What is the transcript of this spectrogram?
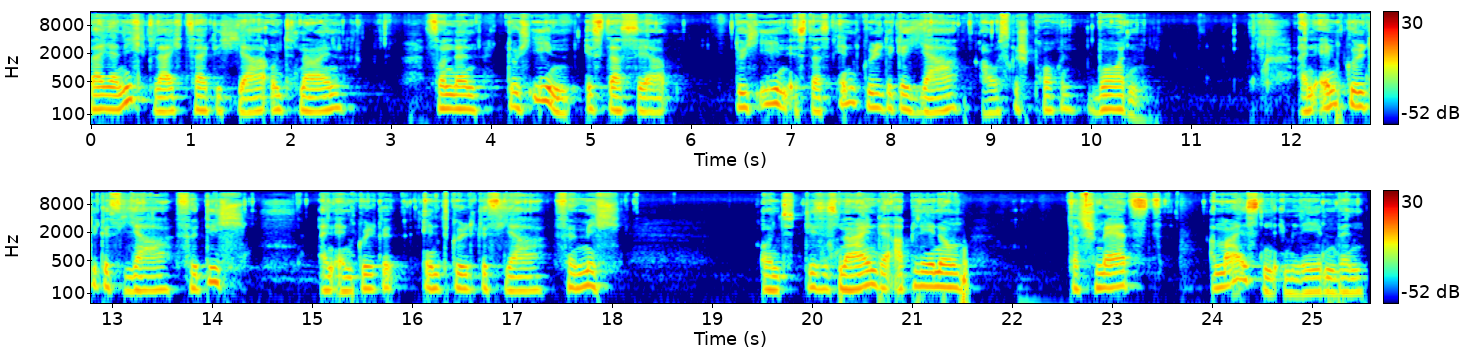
war ja nicht gleichzeitig Ja und Nein, sondern durch ihn ist das ja, durch ihn ist das endgültige Ja ausgesprochen worden. Ein endgültiges Ja für dich, ein endgültiges Ja für mich. Und dieses Nein der Ablehnung, das schmerzt am meisten im Leben, wenn,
